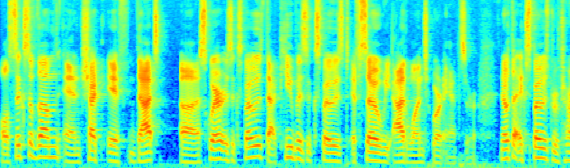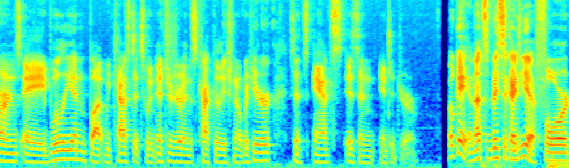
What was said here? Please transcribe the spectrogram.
all six of them, and check if that uh, square is exposed, that cube is exposed. If so, we add one to our answer. Note that exposed returns a boolean, but we cast it to an integer in this calculation over here since ants is an integer. Okay, and that's the basic idea for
